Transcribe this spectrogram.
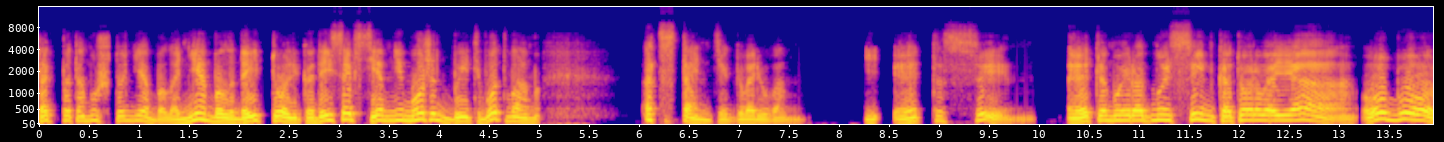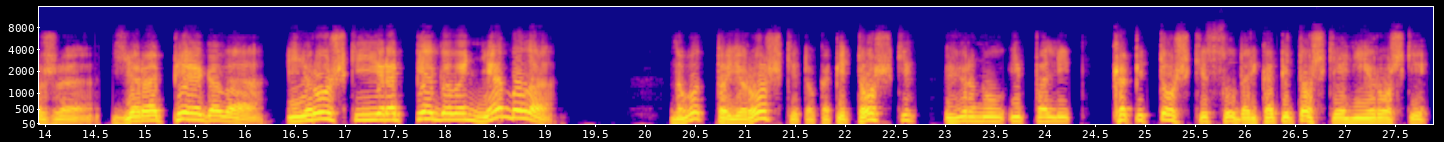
«Так потому что не было, не было, да и только, да и совсем не может быть. Вот вам... Отстаньте, говорю вам. И это сын, это мой родной сын, которого я... О, Боже! Еропегова! Ерошки Еропегова не было! Ну вот то Ерошки, то Капитошки, — вернул Ипполит. Капитошки, сударь, Капитошки, а не Ерошки.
